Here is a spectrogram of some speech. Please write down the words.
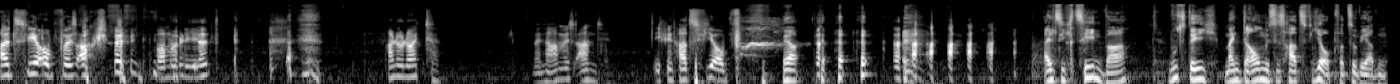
Als vier Opfer ist auch schön formuliert. Hallo Leute. Mein Name ist Andi. Ich bin Hartz IV Opfer. Ja. Als ich 10 war, wusste ich, mein Traum ist es, Hartz-IV-Opfer zu werden.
